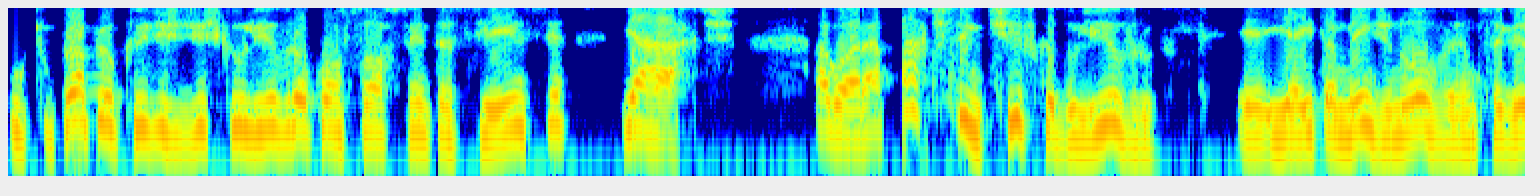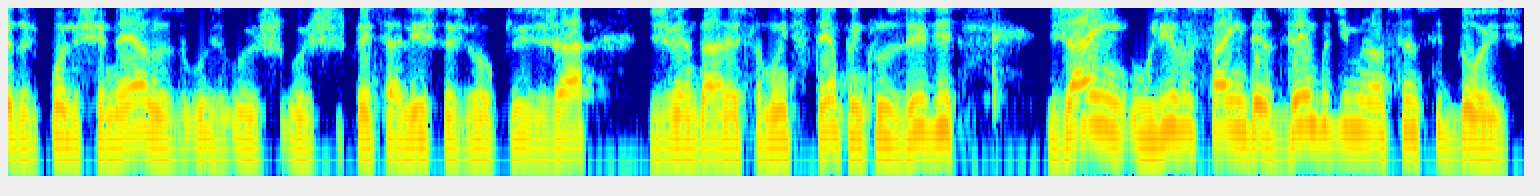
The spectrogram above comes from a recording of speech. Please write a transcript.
o que o próprio Euclides diz que o livro é o consórcio entre a ciência e a arte. Agora, a parte científica do livro e, e, aí também, de novo, é um segredo de polichinelos, os, os, os, especialistas do Euclides já desvendaram isso há muito tempo, inclusive já em, o livro sai em dezembro de 1902.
